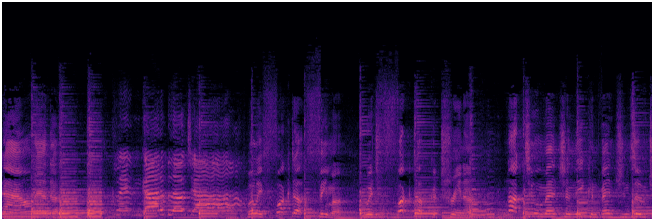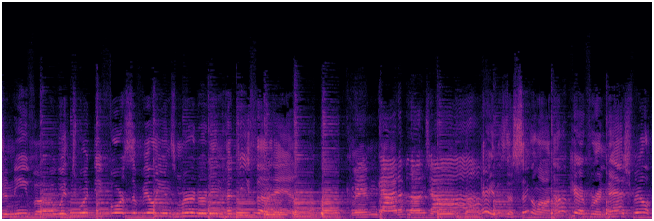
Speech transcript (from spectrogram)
down and, uh, Clinton got a he fucked up FEMA, which fucked up Katrina. Not to mention the conventions of Geneva with 24 civilians murdered in Haditha and Clinton got a blowjob. Hey, this is a sing along. I don't care if we're in Nashville.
